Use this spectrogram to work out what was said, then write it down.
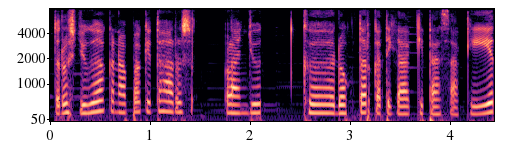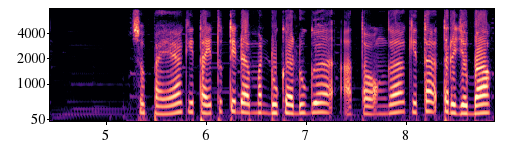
Terus juga kenapa kita harus lanjut ke dokter ketika kita sakit? Supaya kita itu tidak menduga-duga atau enggak kita terjebak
